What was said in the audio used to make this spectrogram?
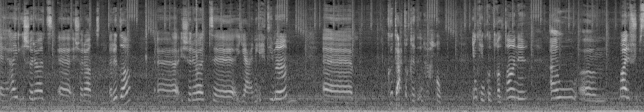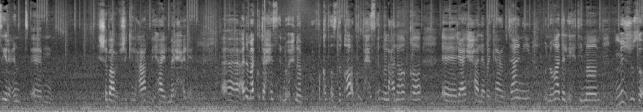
هاي الإشارات آه إشارات رضا آه إشارات يعني اهتمام كنت أعتقد إنها حب. يمكن كنت غلطانة أو ما أعرف شو بصير عند الشباب بشكل عام بهاي المرحلة. آه، كنت أحس إنه إحنا فقط أصدقاء كنت أحس إنه العلاقة آه، رايحة لمكان تاني وإنه هذا الاهتمام مش جزء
